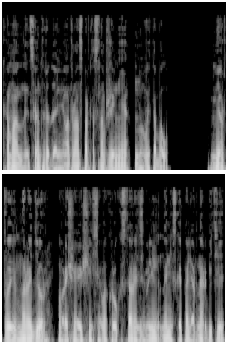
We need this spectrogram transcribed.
командный центр дальнего транспорта снабжения Новый Тобол. Мертвый мародер, вращающийся вокруг Старой Земли на низкой полярной орбите,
